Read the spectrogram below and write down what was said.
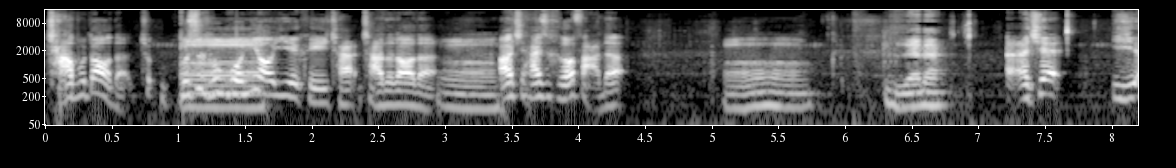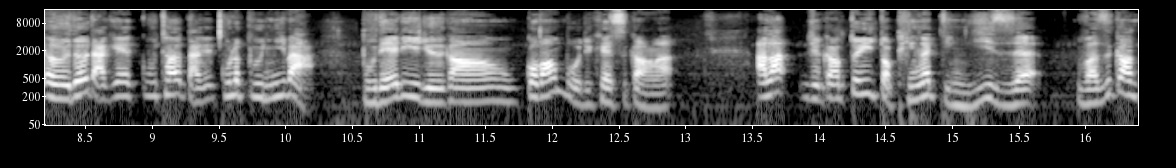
查不到的，不是通过尿液可以查查得到的，嗯，而且还是合法的。哦，现在呢？而且以后头大概过脱大概过了半年吧。部队里就是讲国防部就开始讲了，阿拉就讲对于毒品个定义是，勿是讲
